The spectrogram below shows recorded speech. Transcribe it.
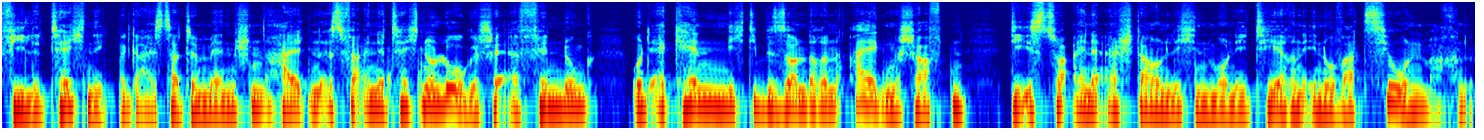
Viele technikbegeisterte Menschen halten es für eine technologische Erfindung und erkennen nicht die besonderen Eigenschaften, die es zu einer erstaunlichen monetären Innovation machen.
